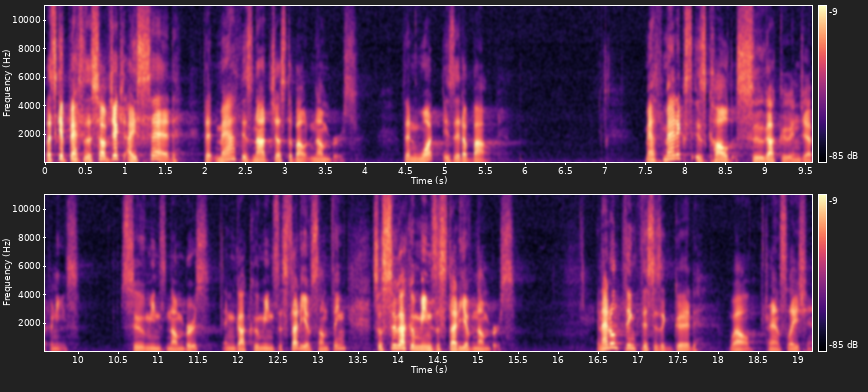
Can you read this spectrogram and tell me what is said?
let's get back to the subject. I said that math is not just about numbers. Then what is it about? Mathematics is called sugaku in Japanese. Su means numbers, and gaku means the study of something. So sugaku means the study of numbers. And I don't think this is a good, well, translation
